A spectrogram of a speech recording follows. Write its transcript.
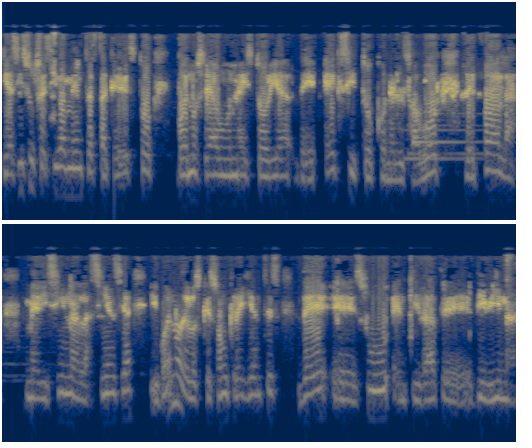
y así sucesivamente hasta que esto, bueno, sea una historia de éxito con el favor de toda la medicina, la ciencia y bueno, de los que son creyentes de eh, su entidad eh, divina,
